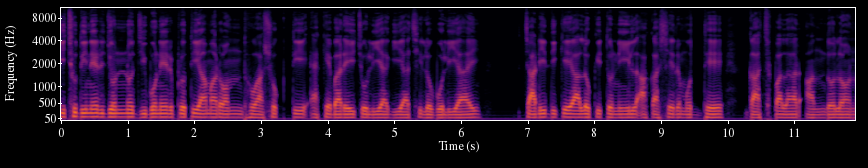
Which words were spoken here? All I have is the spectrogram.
কিছুদিনের জন্য জীবনের প্রতি আমার অন্ধ আসক্তি একেবারেই চলিয়া গিয়াছিল বলিয়াই চারিদিকে আলোকিত নীল আকাশের মধ্যে গাছপালার আন্দোলন,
